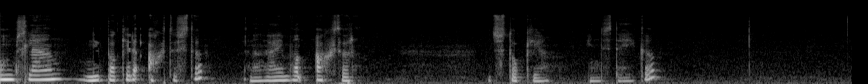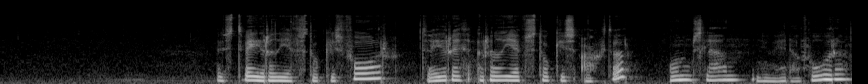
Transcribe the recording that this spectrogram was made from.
Omslaan, nu pak je de achterste en dan ga je hem van achter het stokje insteken. Dus twee reliefstokjes voor, twee reliefstokjes achter, omslaan, nu weer naar voren.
